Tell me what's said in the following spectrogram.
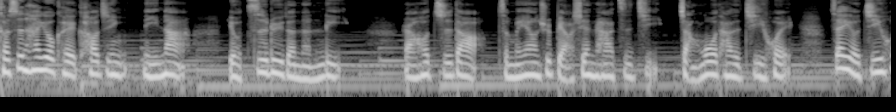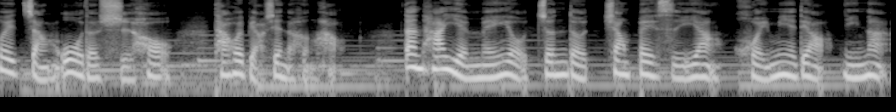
可是她又可以靠近妮娜，有自律的能力，然后知道怎么样去表现她自己，掌握她的机会。在有机会掌握的时候，她会表现得很好。但他也没有真的像贝斯一样毁灭掉妮娜。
